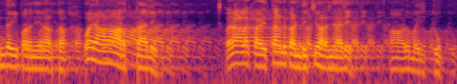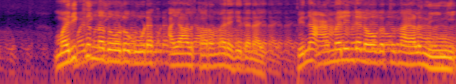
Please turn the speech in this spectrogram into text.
എന്താ ഈ പറഞ്ഞതിനർത്ഥം ഒരാളെ അർത്താലേ ഒരാളെ കഴുത്താണ്ട് കണ്ടിച്ചു കളഞ്ഞാലേ ആൾ മരിക്കും. മരിക്കുന്നതോടുകൂടെ അയാൾ കർമ്മരഹിതനായി. പിന്നെ അമലിന്റെ ലോകത്തു നിന്ന് അയാൾ നീങ്ങി.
